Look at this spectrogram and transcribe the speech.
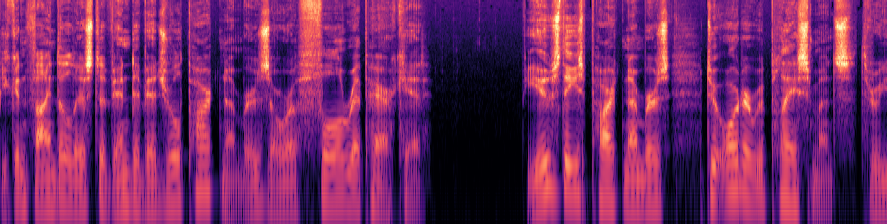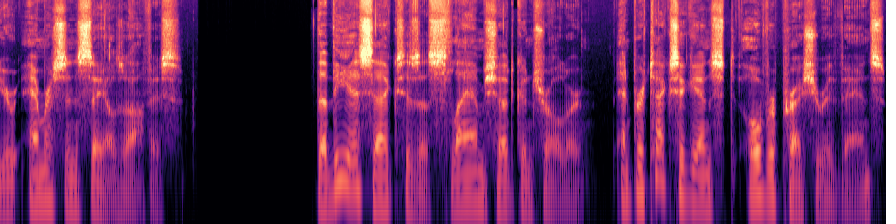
you can find a list of individual part numbers or a full repair kit. Use these part numbers to order replacements through your Emerson sales office. The VSX is a slam shut controller and protects against overpressure events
